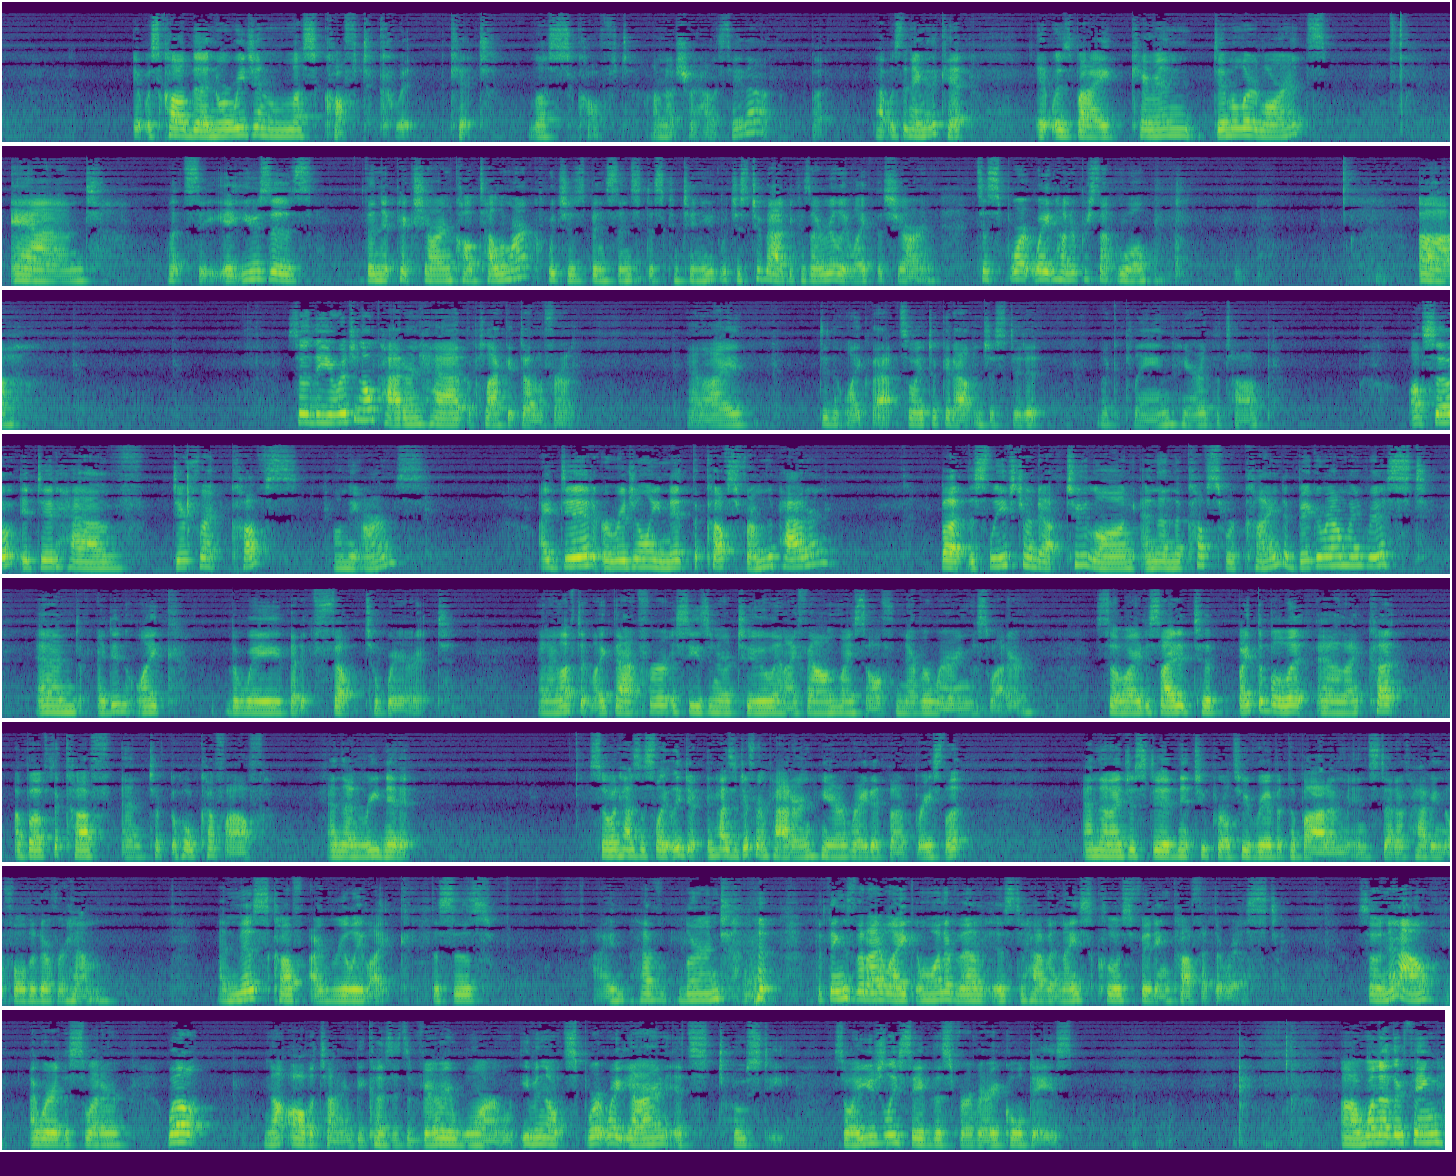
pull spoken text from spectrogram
It was called the Norwegian Lusekofte kit. Lusekofte. I'm not sure how to say that, but that was the name of the kit. It was by Karen Dimmler Lawrence. And let's see, it uses the Knit Picks yarn called Telemark, which has been since discontinued, which is too bad because I really like this yarn. It's a sport weight 100% wool. Uh, so the original pattern had a placket down the front, and I didn't like that, so I took it out and just did it like a plain here at the top. Also, it did have different cuffs on the arms. I did originally knit the cuffs from the pattern, but the sleeves turned out too long and then the cuffs were kind of big around my wrist and I didn't like the way that it felt to wear it. And I left it like that for a season or two and I found myself never wearing the sweater. So I decided to bite the bullet and I cut above the cuff and took the whole cuff off and then reknit it so it has a slightly, it has a different pattern here right at the bracelet. And then I just did knit two, purl two, rib at the bottom instead of having the folded over hem. And this cuff I really like. This is, I have learned the things that I like, and one of them is to have a nice close fitting cuff at the wrist. So now I wear the sweater. Well, not all the time because it's very warm. Even though it's sport weight yarn, it's toasty. So I usually save this for very cold days. Uh, one other thing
